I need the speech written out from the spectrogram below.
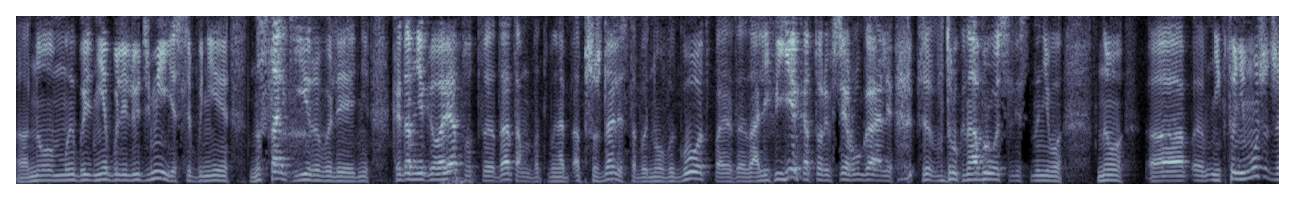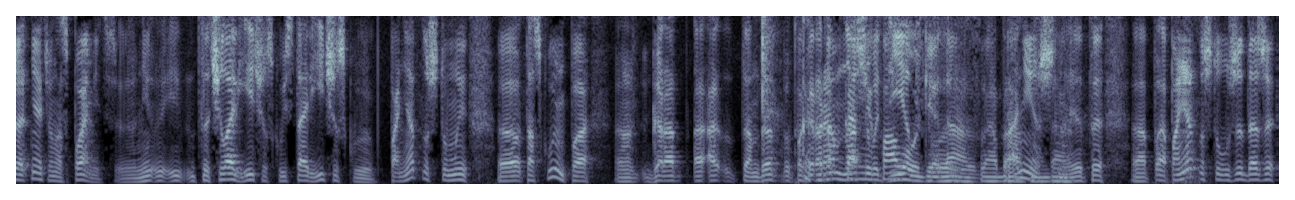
А, но мы бы не были людьми, если бы не ностальгировали. Не... Когда мне говорят, вот, да, там, вот мы обсуждали с тобой Новый год, Оливье, который все ругали, вдруг набросились на него. Но э, никто не может же отнять у нас память, это человеческую, историческую. Понятно, что мы э, тоскуем по, э, город, а, там, да, по городам нашего детства. Да, Конечно, да. это понятно, что уже даже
